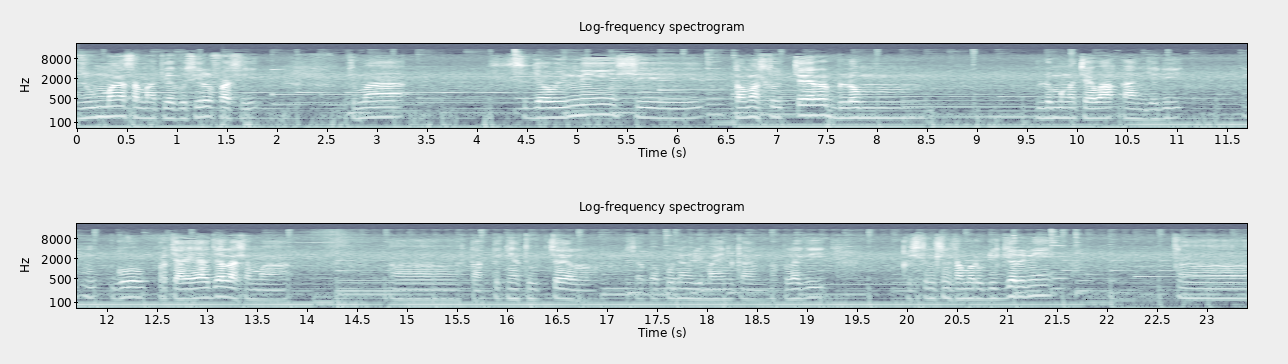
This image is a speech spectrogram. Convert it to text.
Zuma sama Thiago Silva sih. Cuma sejauh ini si Thomas Tuchel belum belum mengecewakan. Jadi gue percaya aja lah sama uh, taktiknya Tuchel. Siapa pun yang dimainkan. Apalagi Christensen sama Rudiger ini uh,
